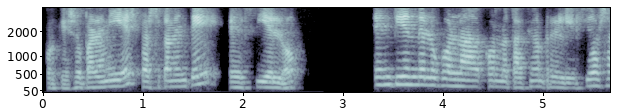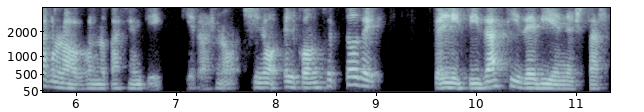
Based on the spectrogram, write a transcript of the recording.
porque eso para mí es básicamente el cielo. Entiéndelo con la connotación religiosa, con la connotación que quieras, ¿no? Sino el concepto de felicidad y de bienestar.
